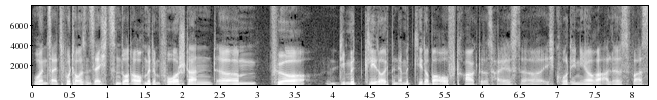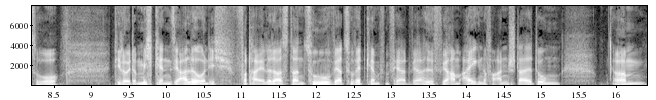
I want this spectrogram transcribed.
und seit 2016 dort auch mit dem Vorstand ähm, für die Mitglieder. Ich bin der Mitgliederbeauftragte, das heißt, äh, ich koordiniere alles, was so die Leute, mich kennen sie alle und ich verteile das dann zu, wer zu Wettkämpfen fährt, wer hilft. Wir haben eigene Veranstaltungen, ähm,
